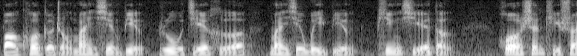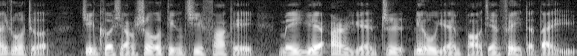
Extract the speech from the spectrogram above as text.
包括各种慢性病，如结核、慢性胃病、贫血等，或身体衰弱者，均可享受定期发给每月二元至六元保健费的待遇。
